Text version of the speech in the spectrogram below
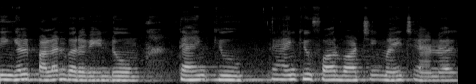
நீங்கள் பலன் பெற வேண்டும். Thank you thank you for வாட்சிங் மை சேனல்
